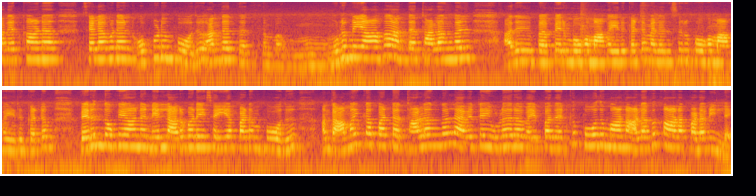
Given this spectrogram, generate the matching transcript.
அதற்கான செலவுடன் ஒப்பிடும் போது அந்த த- முழுமையாக அந்த தளங்கள் அது இப்போ பெரும்போகமாக இருக்கட்டும் அல்லது சிறு போகமாக இருக்கட்டும் பெருந்தொகையான நெல் அறுவடை செய்யப்படும் போது அந்த அமைக்கப்பட்ட தளங்கள் அவற்றை உலர வைப்பதற்கு போதுமான அளவு காணப்படவில்லை.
